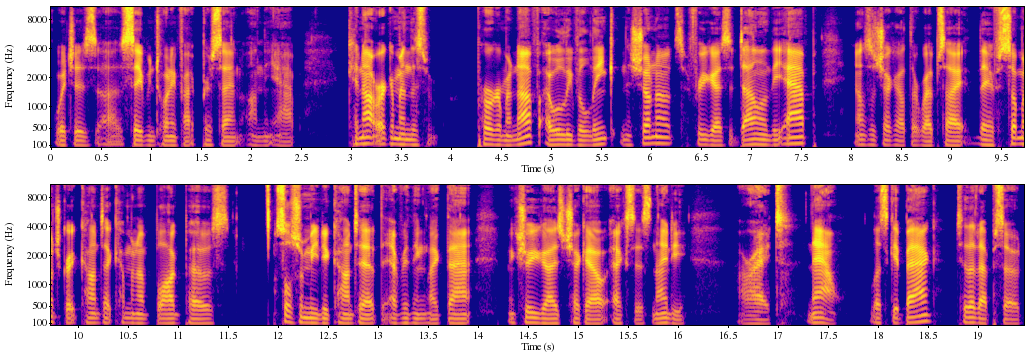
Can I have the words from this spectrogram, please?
which is uh, saving 25% on the app. Cannot recommend this program enough. I will leave a link in the show notes for you guys to download the app and also check out their website. They have so much great content coming up, blog posts, social media content, everything like that. Make sure you guys check out Exodus 90. All right, now let's get back to that episode.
